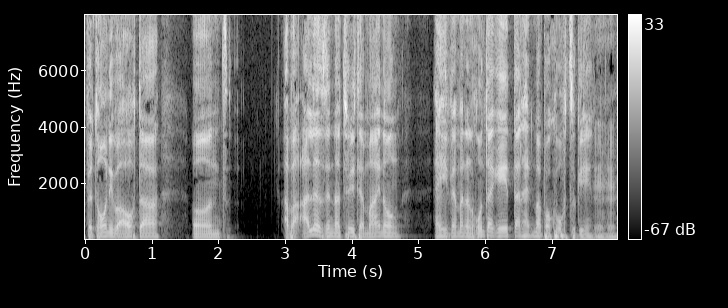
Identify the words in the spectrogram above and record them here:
Für Tony war auch da und aber alle sind natürlich der Meinung, hey, wenn man dann runtergeht, dann hätten wir Bock hochzugehen.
